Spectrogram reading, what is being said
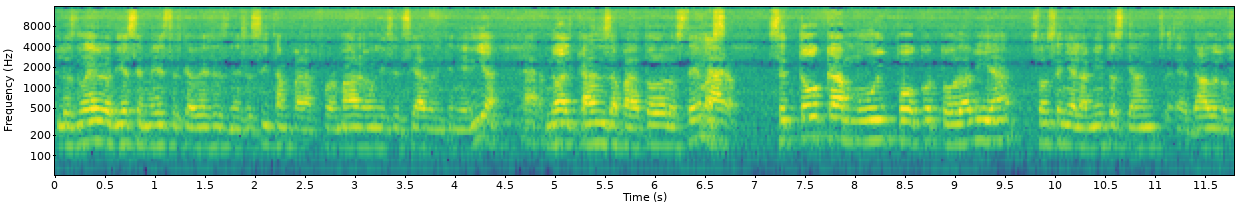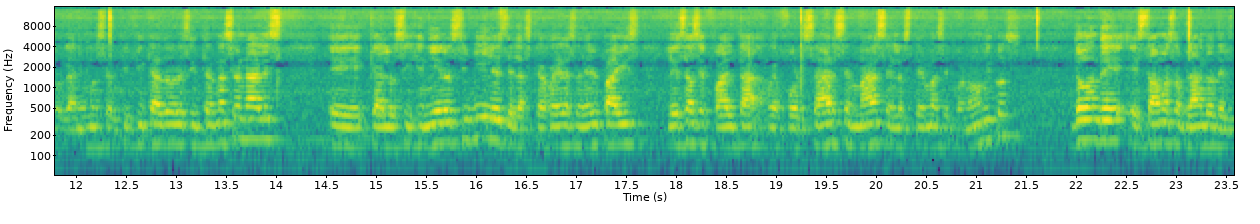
los nueve o diez semestres que a veces necesitan para formar a un licenciado en ingeniería. No alcanza para todos los temas. Se toca muy poco todavía, son señalamientos que han eh, dado los organismos certificadores internacionales, eh, que a los ingenieros civiles de las carreras en el país les hace falta reforzarse más en los temas económicos donde estamos hablando del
